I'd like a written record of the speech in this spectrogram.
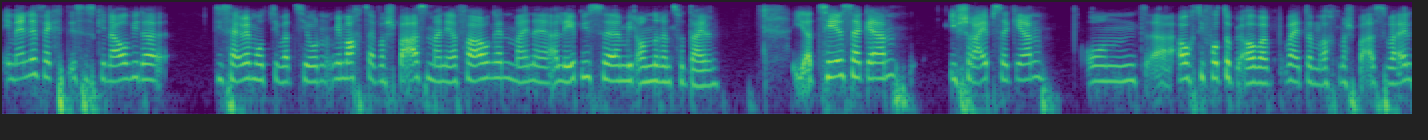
Im Endeffekt ist es genau wieder dieselbe Motivation. Mir macht es einfach Spaß, meine Erfahrungen, meine Erlebnisse mit anderen zu teilen. Ich erzähle sehr gern, ich schreibe sehr gern und äh, auch die Fotobearbeitung macht mir Spaß, weil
